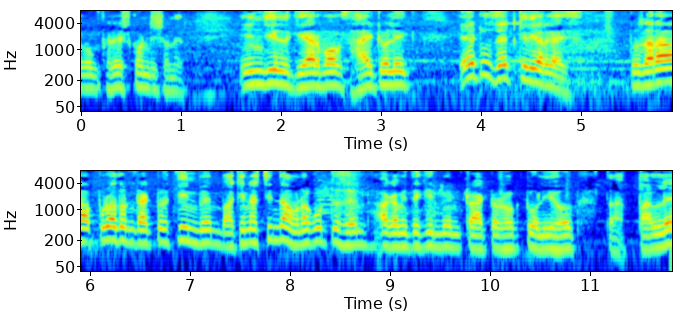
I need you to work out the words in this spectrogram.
এবং ফ্রেশ কন্ডিশনের engine gear box hydraulic A to Z clear guys তো যারা পুরাতন ট্র্যাক্টর কিনবেন বা কেনার চিন্তা ভাবনা করতেছেন, আগামীতে কিনবেন ট্র্যাক্টর হোক, টলি হোক, তা পারলে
